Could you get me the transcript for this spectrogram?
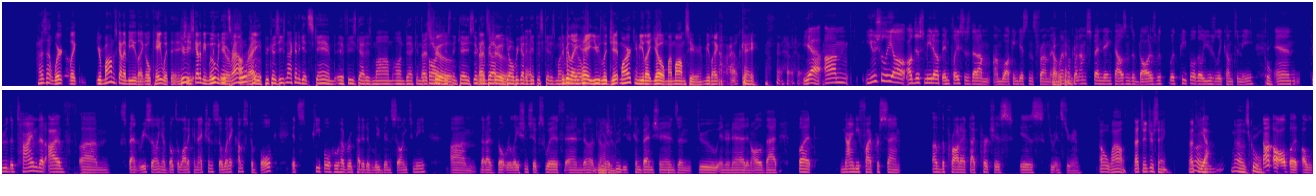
how does that work? Like, your mom's got to be like okay with it. And Dude, she's got to be moving you around, right? Because he's not going to get scammed if he's got his mom on deck in the That's car true. just in case. They're going to be true. like, "Yo, we got to get this kid his money." To be like, "Hey, you legit, Mark?" And be like, "Yo, my mom's here." And be like, "Okay." yeah. Um. Usually, I'll I'll just meet up in places that I'm I'm walking distance from, and oh, okay. when okay. when I'm spending thousands of dollars with with people, they'll usually come to me. Cool. And through the time that I've um spent reselling. I've built a lot of connections. So when it comes to bulk, it's people who have repetitively been selling to me um, that I've built relationships with, and um, gotcha. you know through these conventions and through internet and all of that. But ninety five percent of the product I purchase is through Instagram. Oh wow, that's interesting. That's well, yeah, no, that's cool. Not all, but a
